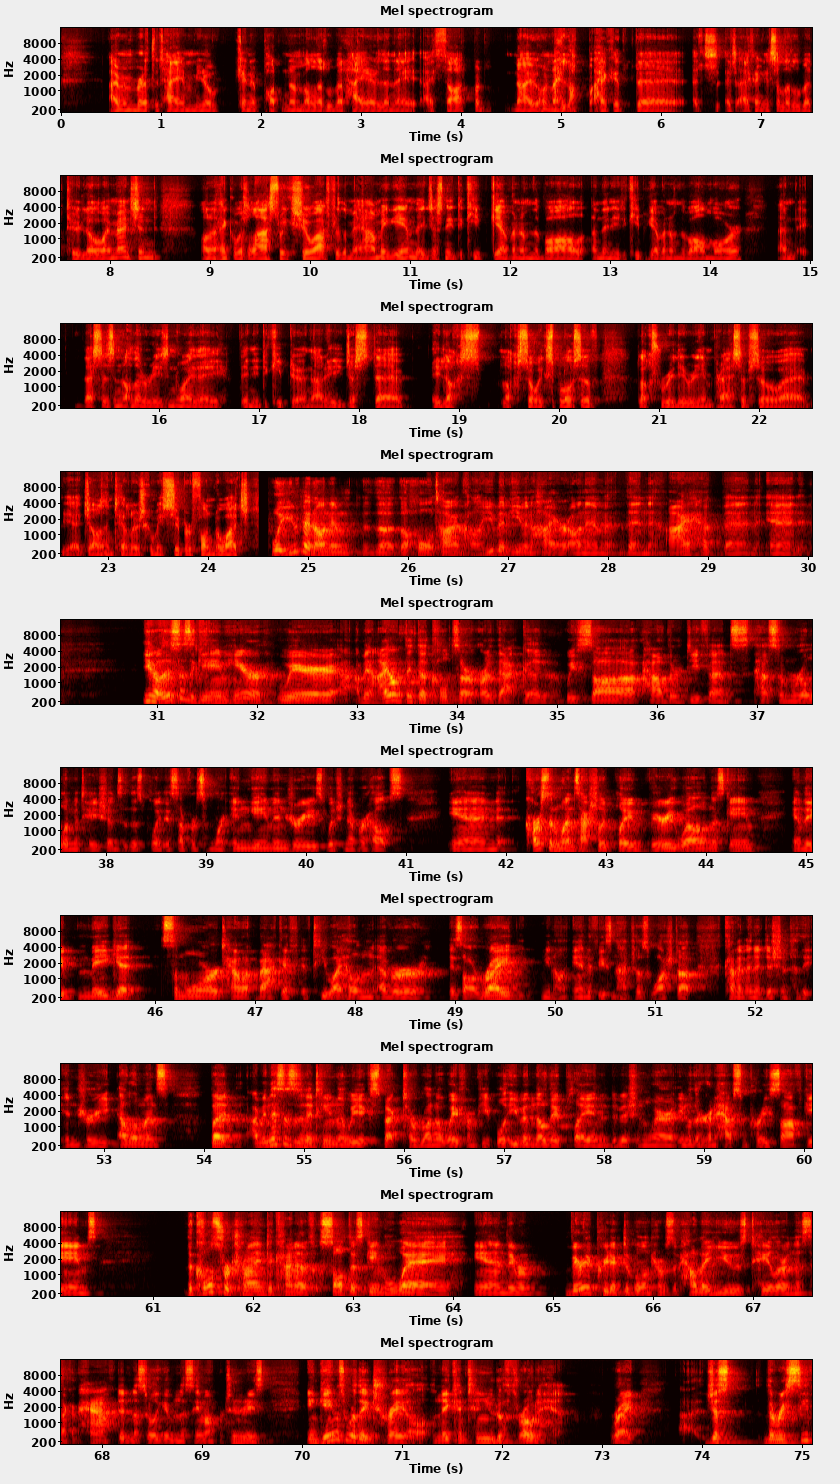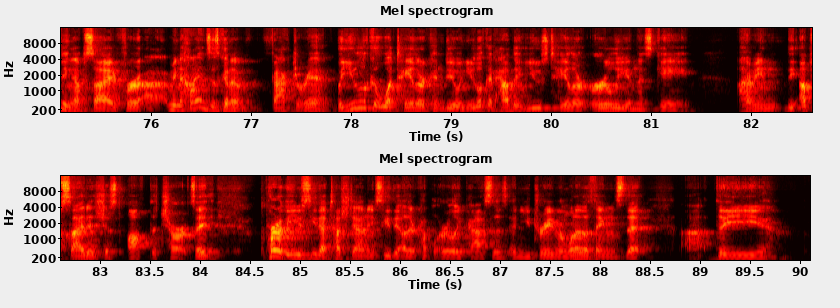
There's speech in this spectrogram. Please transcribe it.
I remember at the time, you know, kind of putting him a little bit higher than I, I thought. But now when I look back at the, it's, it's, I think it's a little bit too low. I mentioned on, I think it was last week's show after the Miami game, they just need to keep giving him the ball and they need to keep giving him the ball more. And this is another reason why they, they need to keep doing that. He just, uh, he looks looks so explosive, looks really really impressive. So uh, yeah, Jonathan Taylor's gonna be super fun to watch. Well, you've been on him the the whole time, Colm. You've been even higher on him than I have been, and you know this is a game here where I mean I don't think the Colts are are that good. We saw how their defense has some real limitations at this point. They suffered some more in game injuries, which never helps. And Carson Wentz actually played very well in this game, and they may get some more talent back if, if T.Y. Hilton ever is all right, you know, and if he's not just washed up, kind of in addition to the injury elements. But I mean, this isn't a team that we expect to run away from people, even though they play in a division where, you know, they're going to have some pretty soft games. The Colts were trying to kind of salt this game away, and they were very predictable in terms of how they used Taylor in the second half, didn't necessarily give him the same opportunities. In games where they trail and they continue to throw to him, right? Uh, just the receiving upside for I mean Hines is going to factor in, but you look at what Taylor can do and you look at how they use Taylor early in this game. I mean, the upside is just off the charts. It, part of it, you see that touchdown, and you see the other couple early passes, and you dream. And one of the things that uh, the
